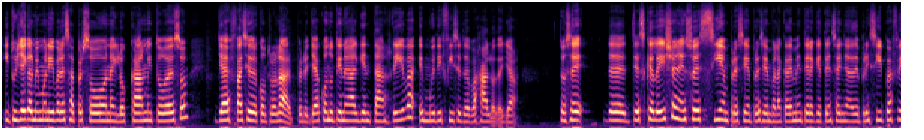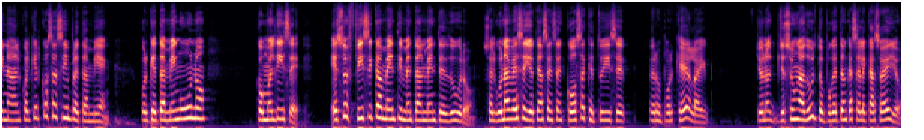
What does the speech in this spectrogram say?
y tú llegas al mismo nivel de esa persona y lo calma y todo eso, ya es fácil de controlar. Pero ya cuando tienes a alguien tan arriba, es muy difícil de bajarlo de allá. Entonces, de, escalation, eso es siempre, siempre, siempre la academia entera que te enseña de principio a final. Cualquier cosa simple también. Porque también uno, como él dice, eso es físicamente y mentalmente duro. O sea, algunas veces ellos te hacen cosas que tú dices, pero ¿por qué? Like, yo, no, yo soy un adulto, ¿por qué tengo que hacerle caso a ellos?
